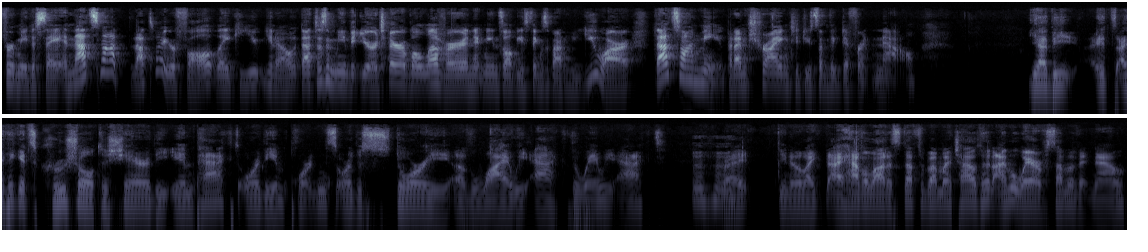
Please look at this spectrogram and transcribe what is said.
for me to say. And that's not, that's not your fault. Like you, you know, that doesn't mean that you're a terrible lover and it means all these things about who you are. That's on me, but I'm trying to do something different now. Yeah, the it's I think it's crucial to share the impact or the importance or the story of why we act the way we act. Mm-hmm. Right? You know, like I have a lot of stuff about my childhood. I'm aware of some of it now.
